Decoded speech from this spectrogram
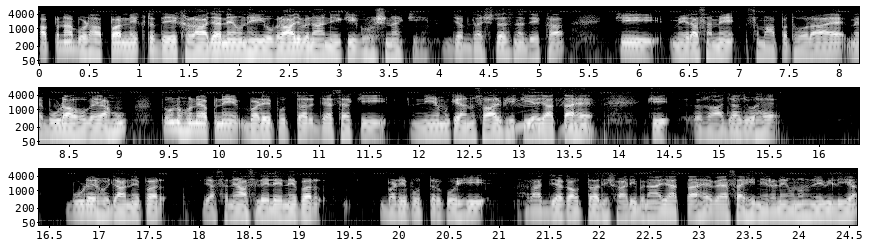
अपना बुढ़ापा निकट देख राजा ने उन्हें युवराज बनाने की घोषणा की। जब दशरथ ने देखा कि मेरा समय समाप्त हो रहा है, मैं बूढ़ा हो गया हूँ। तो उन्होंने अपने बड़े पुत्र जैसा कि नियम के अनुसार भी किया जाता है कि राजा जो है, बूढ़े हो जाने पर या संन्यास ले लेने पर बड़े पुत्र को ही राज्य का उत्तराधिकारी बनाया जाता है, वैसा ही निर्णय उन्होंने भी लिया।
